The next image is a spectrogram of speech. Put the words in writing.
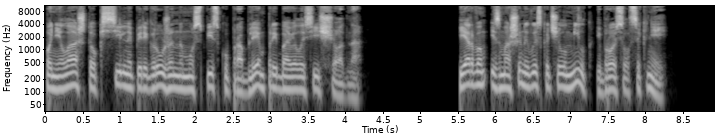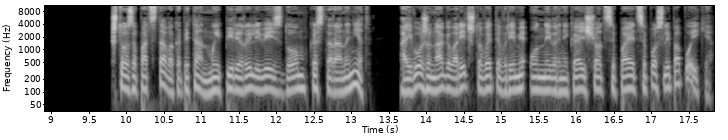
поняла, что к сильно перегруженному списку проблем прибавилась еще одна. Первым из машины выскочил Милк и бросился к ней. «Что за подстава, капитан? Мы перерыли весь дом, Касторана нет, а его жена говорит, что в это время он наверняка еще отсыпается после попойки».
